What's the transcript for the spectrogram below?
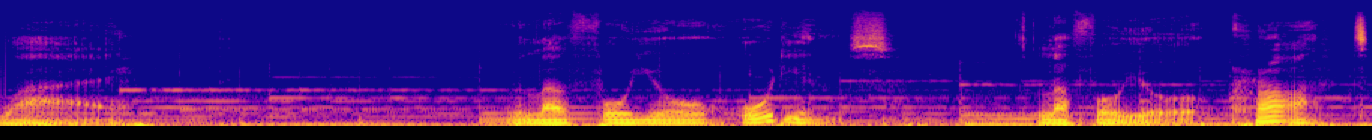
why. Love for your audience, love for your craft,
